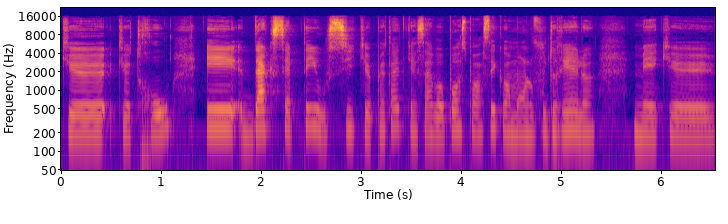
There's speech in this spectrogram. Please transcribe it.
que, trop. Et d'accepter aussi que peut-être que ça va pas se passer comme on le voudrait, là, mais qu'il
